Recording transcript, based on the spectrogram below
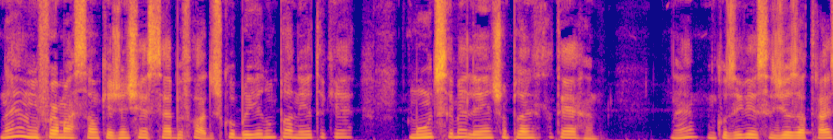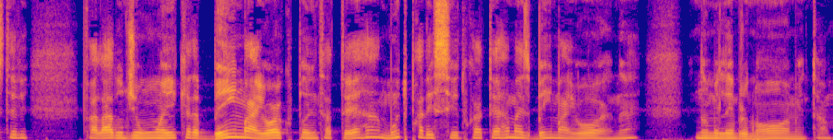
né, informação que a gente recebe e fala, descobri um planeta que é muito semelhante ao planeta Terra. Né? Inclusive esses dias atrás teve falado de um aí que era bem maior que o planeta Terra, muito parecido com a Terra, mas bem maior, né? Não me lembro o nome e tal.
